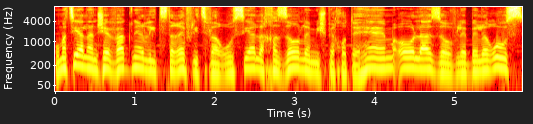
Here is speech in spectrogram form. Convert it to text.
הוא מציע לאנשי וגנר להצטרף לצבא רוסיה, לחזור למשפחותיהם או לעזוב לבלארוס.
